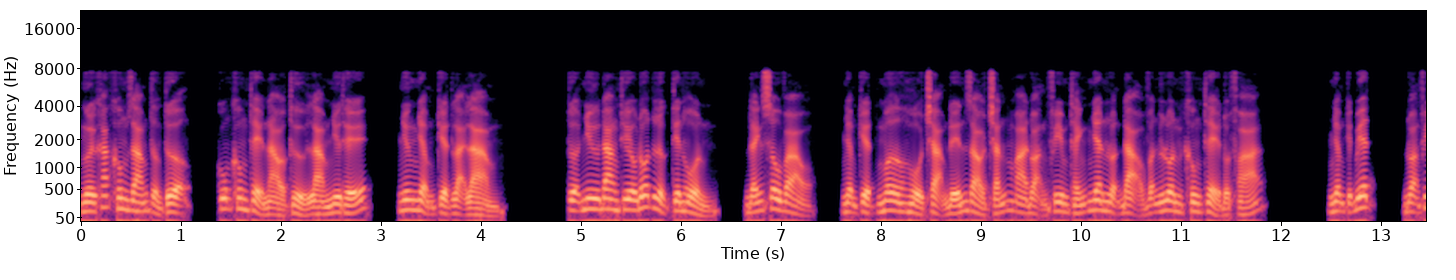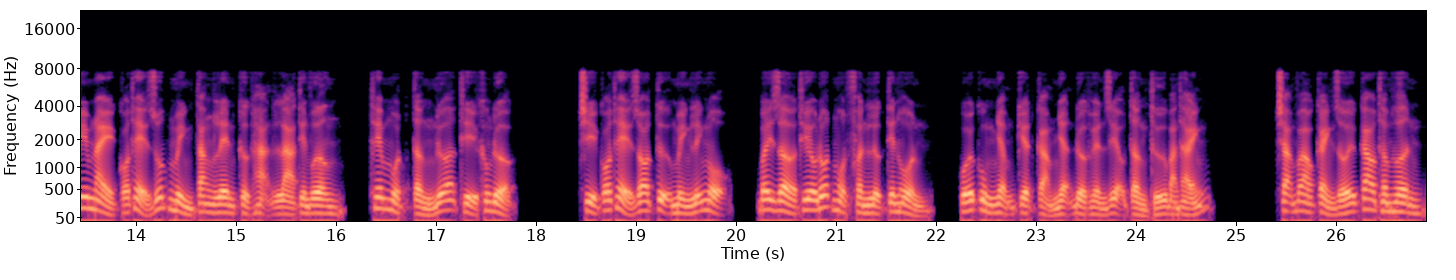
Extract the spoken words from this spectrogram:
Người khác không dám tưởng tượng, cũng không thể nào thử làm như thế, nhưng nhậm kiệt lại làm. Tựa như đang thiêu đốt lực tiên hồn, đánh sâu vào, nhậm kiệt mơ hồ chạm đến rào chắn mà đoạn phim thánh nhân luận đạo vẫn luôn không thể đột phá. Nhậm kiệt biết, đoạn phim này có thể giúp mình tăng lên cực hạn là tiên vương, thêm một tầng nữa thì không được. Chỉ có thể do tự mình lĩnh ngộ, bây giờ thiêu đốt một phần lực tiên hồn, cuối cùng nhậm kiệt cảm nhận được huyền diệu tầng thứ bán thánh. Chạm vào cảnh giới cao thâm hơn,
